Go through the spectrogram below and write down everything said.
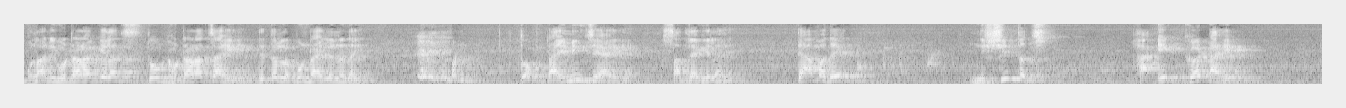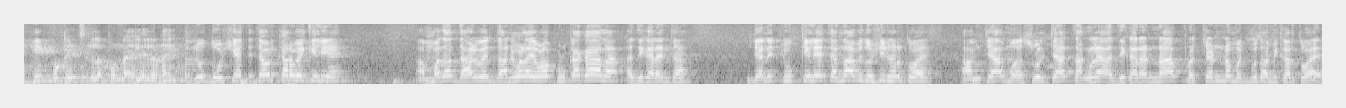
मुलांनी घोटाळा केलाच तो घोटाळाच आहे. ते तर लपून राहिलेलं नाही. पण तो टायमिंग जे आहे साधल्या गेला आहे त्यामध्ये निश्चितच हा एक कट आहे. हे कुठेच लपून राहिलेलं नाही. जो दोषी आहे त्याच्यावर कारवाई केली आहे. अंबादास दानवे दानवेळा एवढा पुळका का आला अधिकाऱ्यांचा? ज्यांनी चूक केली आहे त्यांना आम्ही दोषी ठरतो आहे आमच्या महसूलच्या चांगल्या अधिकाऱ्यांना प्रचंड मजबूत आम्ही करतो आहे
